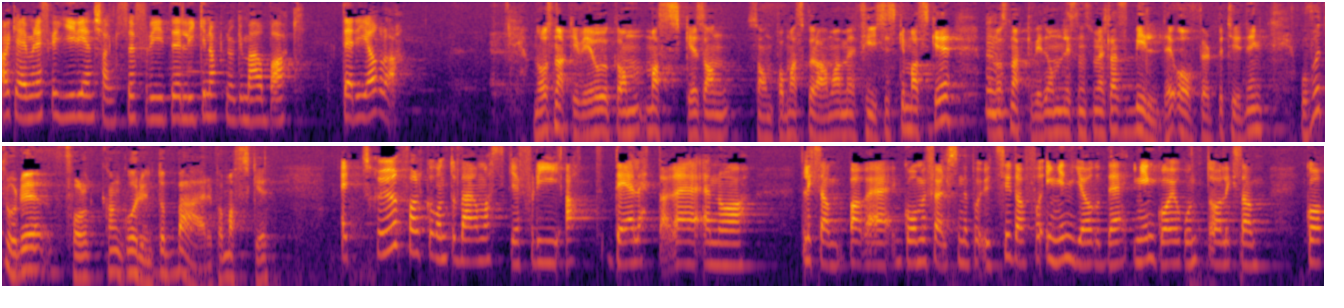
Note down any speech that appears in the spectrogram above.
Ok, men jeg skal gi dem en sjanse, fordi det ligger nok noe mer bak det de gjør, da. Nå snakker vi jo ikke om masker sånn, sånn på Maskorama med fysiske masker, men nå snakker vi om liksom som en slags bilde i overført betydning. Hvorfor tror du folk kan gå rundt og bære på masker? Jeg tror folk går rundt og bærer maske fordi at det er lettere enn å liksom bare gå med følelsene på utsida. For ingen gjør det. Ingen går jo rundt og liksom går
